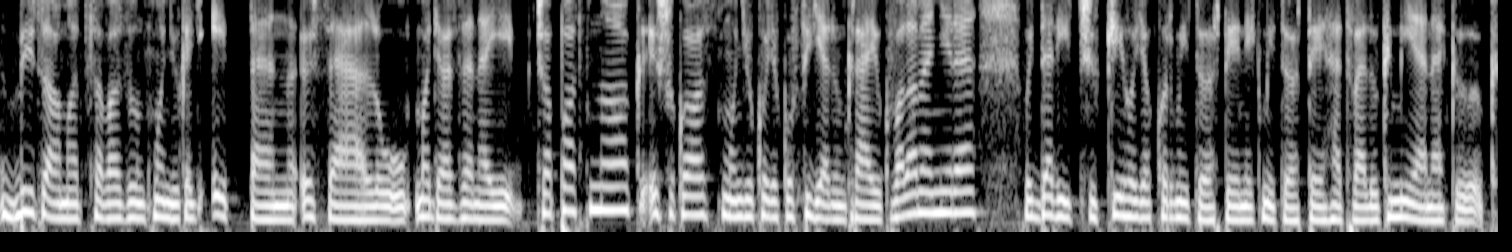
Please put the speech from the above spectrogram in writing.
bizalmat szavazunk mondjuk egy éppen összeálló magyar zenei csapatnak, és akkor azt mondjuk, hogy akkor figyelünk rájuk valamennyire, hogy derítsük ki, hogy akkor mi történik, mi történhet velük, milyenek ők.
